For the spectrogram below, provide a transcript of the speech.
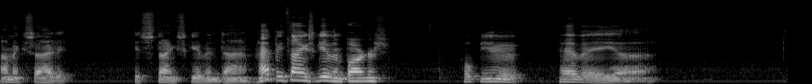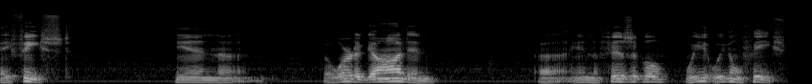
I'm excited. It's Thanksgiving time. Happy Thanksgiving, partners. Hope you have a uh, a feast in uh, the Word of God and uh, in the physical. We we gonna feast.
